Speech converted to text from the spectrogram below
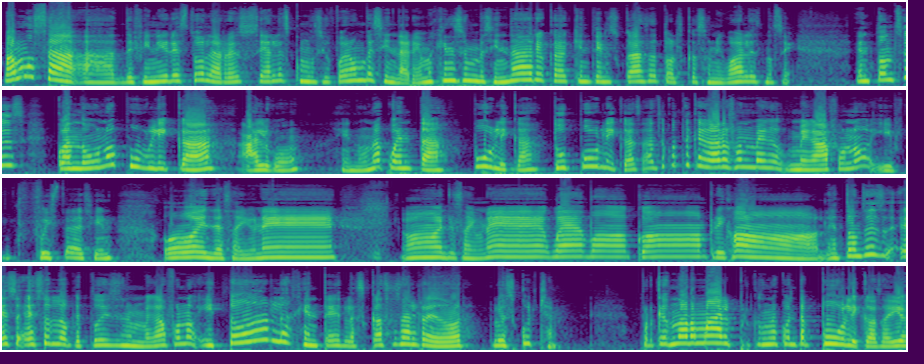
Vamos a, a, definir esto de las redes sociales como si fuera un vecindario. Imagínense un vecindario, cada quien tiene su casa, todas las casas son iguales, no sé. Entonces, cuando uno publica algo, en una cuenta pública, tú publicas, haz de cuenta que agarras un megáfono y fuiste a decir, hoy desayuné, hoy desayuné huevo con frijol. Entonces, eso, es lo que tú dices en el megáfono y toda la gente, las casas alrededor, lo escuchan. Porque es normal, porque es una cuenta pública. O sea, yo,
